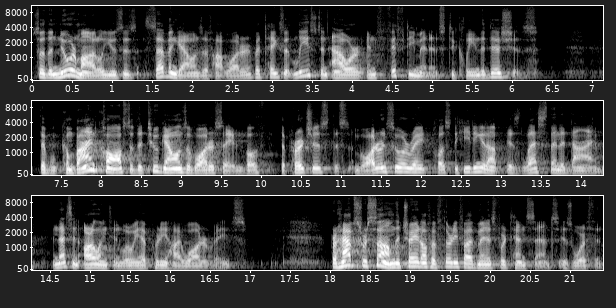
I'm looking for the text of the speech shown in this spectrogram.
So the newer model uses 7 gallons of hot water, but takes at least an hour and 50 minutes to clean the dishes. The combined cost of the 2 gallons of water saved, both the purchase, the water and sewer rate, plus the heating it up, is less than a dime. And that is in Arlington, where we have pretty high water rates. Perhaps for some, the trade-off of 35 minutes for 10 cents is worth it.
